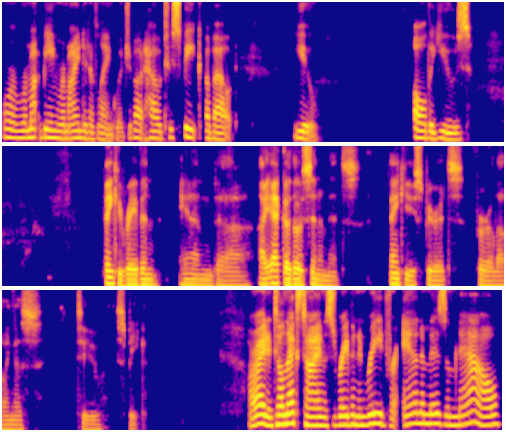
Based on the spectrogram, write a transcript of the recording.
or rem- being reminded of language about how to speak about you all the yous. Thank you raven. And uh, i echo those sentiments. Thank you spirits for allowing us to speak all right until next time this is raven and reed for animism now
